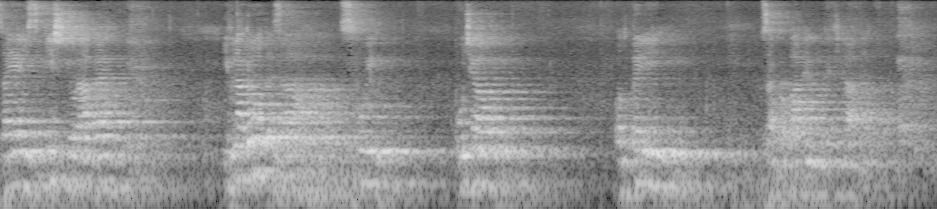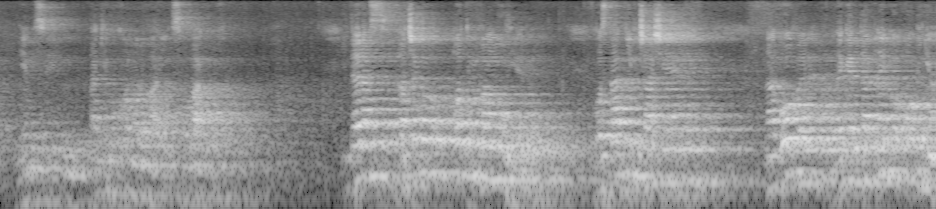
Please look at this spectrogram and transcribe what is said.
Zajęli Spisz i Orawę i w nagrodę za swój udział odbyli Zakopanem defiladę. Niemcy takich uhonorowali, Słowaków. I teraz, dlaczego o tym Wam mówię? W ostatnim czasie na głowę legendarnego ognia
